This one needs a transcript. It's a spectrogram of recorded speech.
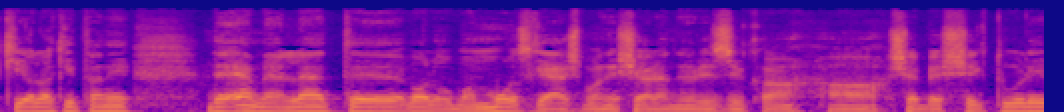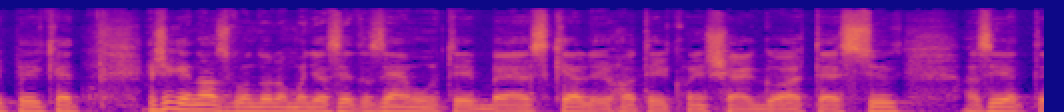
kialakítani, de emellett valóban mozgásban is ellenőrizzük a, a sebesség túlépéket. És igen, azt gondolom, hogy azért az elmúlt évben ezt kellő hatékonysággal tesszük, azért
